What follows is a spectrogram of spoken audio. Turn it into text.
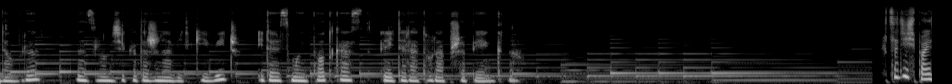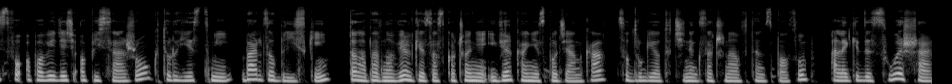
dobry, nazywam się Katarzyna Witkiewicz i to jest mój podcast Literatura Przepiękna. Chcę dziś Państwu opowiedzieć o pisarzu, który jest mi bardzo bliski. To na pewno wielkie zaskoczenie i wielka niespodzianka. Co drugi odcinek zaczynam w ten sposób, ale kiedy słyszę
